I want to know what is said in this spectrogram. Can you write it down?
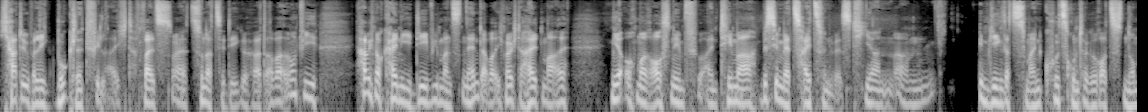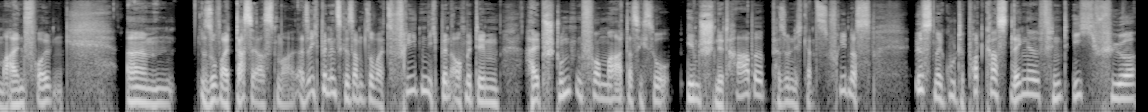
Ich hatte überlegt Booklet vielleicht, weil es äh, zu einer CD gehört. Aber irgendwie habe ich noch keine Idee, wie man es nennt. Aber ich möchte halt mal mir auch mal rausnehmen, für ein Thema ein bisschen mehr Zeit zu investieren. Ähm, Im Gegensatz zu meinen kurz runtergerotzten normalen Folgen. Ähm, soweit das erstmal. Also ich bin insgesamt soweit zufrieden. Ich bin auch mit dem Halbstundenformat, das ich so im Schnitt habe, persönlich ganz zufrieden. Das ist eine gute Podcastlänge, finde ich, für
